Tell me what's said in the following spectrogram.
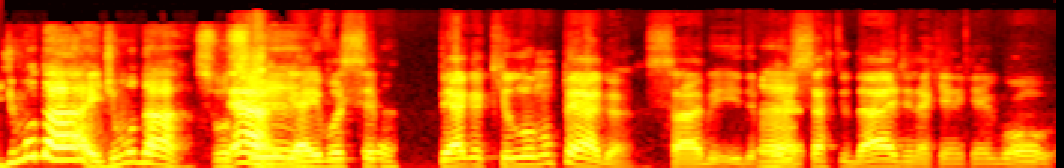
E de mudar, e de mudar. Se você. É, e aí você É. pega aquilo ou não pega, sabe? E depois É. de certa idade, né, que, que é igual.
